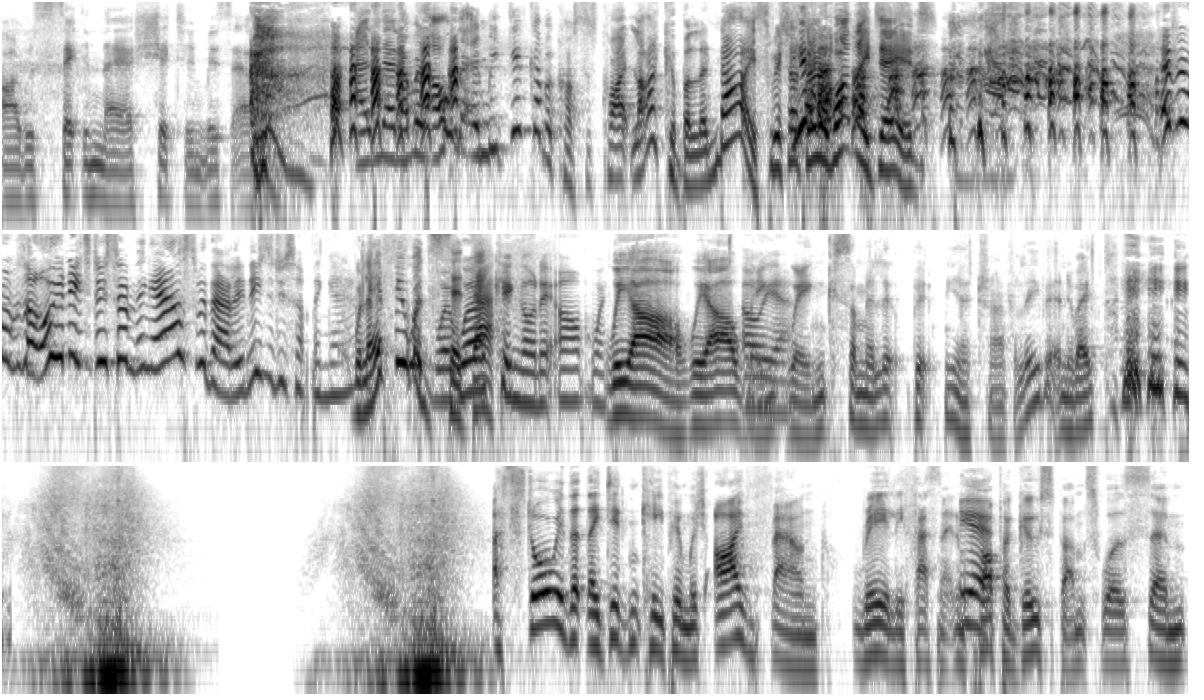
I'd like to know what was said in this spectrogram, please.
I was sitting there shitting myself, and then I went, "Oh!" And we did come across as quite likable and nice, which I don't know what they did. Everyone was like, "Oh, you need to do something else with Alan. You need to do something else." Well, everyone we're said that. working on it, aren't we? We are, we are Oh, wink, yeah. wink. Some a little bit, yeah, travelly, but anyway. a story that they didn't keep in, which I found really fascinating, and Yeah. proper goosebumps, was um,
